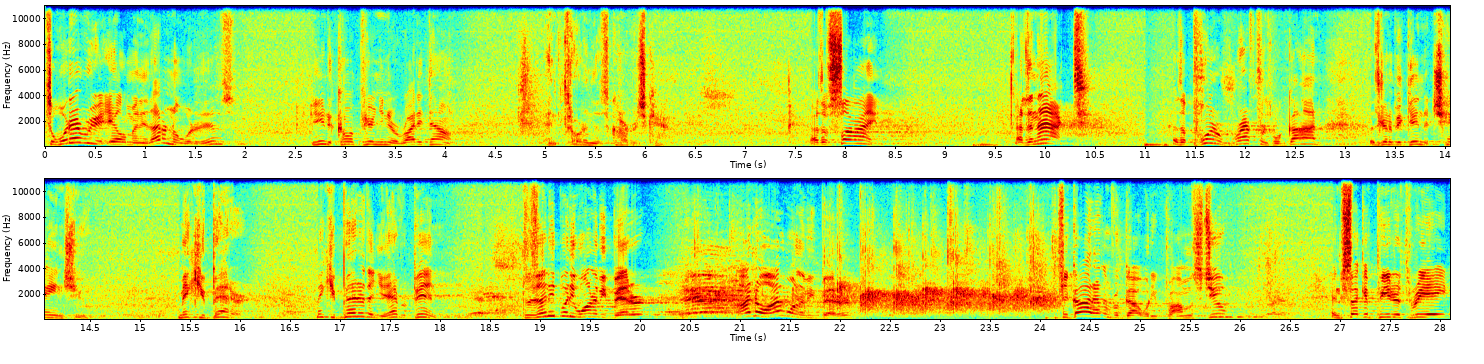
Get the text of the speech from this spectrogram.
So, whatever your ailment is, I don't know what it is. You need to come up here and you need to write it down and throw it in this garbage can. As a sign, as an act, as a point of reference where God is going to begin to change you, make you better, make you better than you ever been. Does anybody want to be better? I know I want to be better. See, God hasn't forgot what He promised you. In 2 Peter 3 8,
